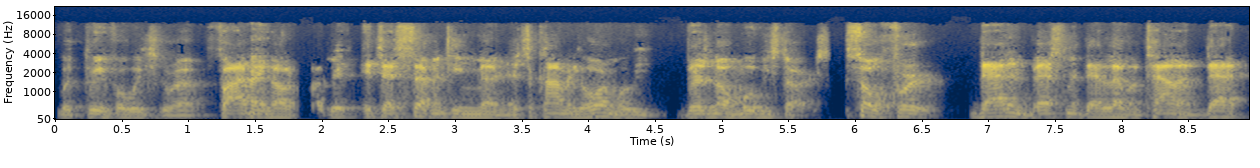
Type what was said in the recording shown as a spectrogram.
with three or four weeks ago, five million dollar budget. It's at seventeen million. It's a comedy horror movie. There's no movie stars. So for that investment, that level of talent, that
